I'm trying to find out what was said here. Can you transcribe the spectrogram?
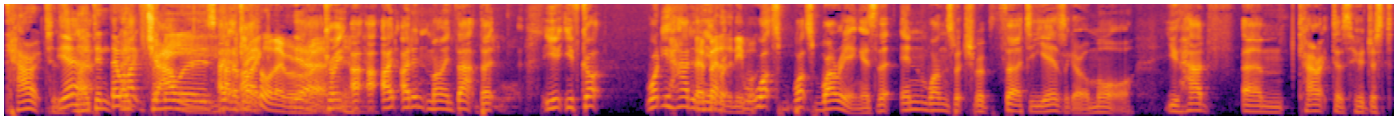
characters. Yeah, they didn't. they were like for Jawas, kind I- of I like. thought they were yeah. alright. Can Yeah. I, I, I didn't mind that, but you, you've got what you had in They're the better than Ewoks. what's what's worrying is that in ones which were thirty years ago or more, you had um, characters who just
